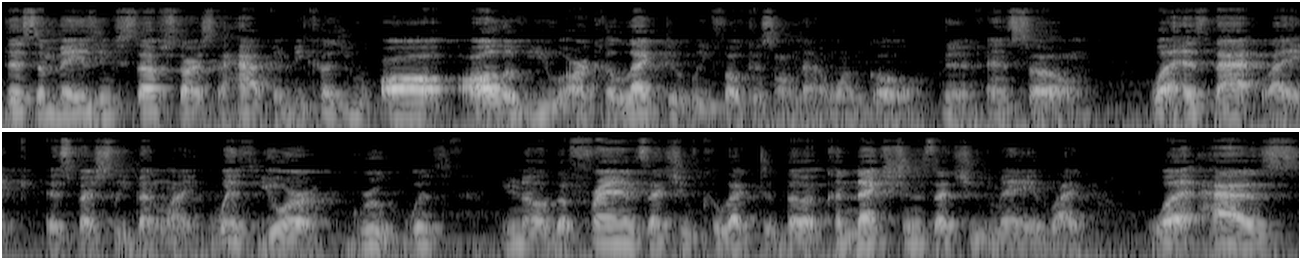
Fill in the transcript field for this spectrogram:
this amazing stuff starts to happen because you all all of you are collectively focused on that one goal Yeah. and so what has that like especially been like with your group with you know the friends that you've collected the connections that you've made like what has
